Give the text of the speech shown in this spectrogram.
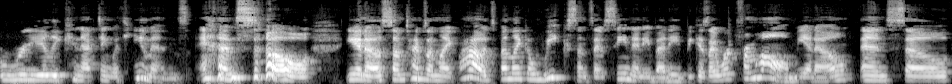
really connecting with humans. And so, you know, sometimes I'm like, wow, it's been like a week since I've seen anybody because I work from home, you know? And so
